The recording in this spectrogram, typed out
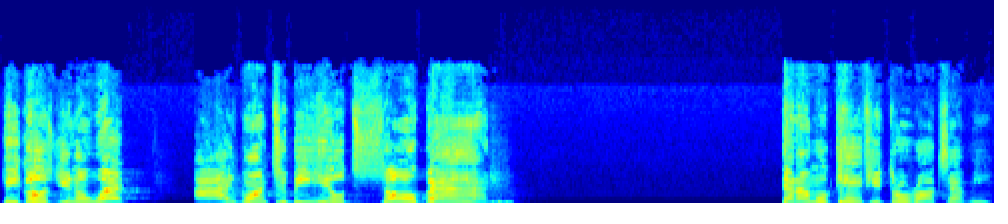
He goes, You know what? I want to be healed so bad that I'm okay if you throw rocks at me.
